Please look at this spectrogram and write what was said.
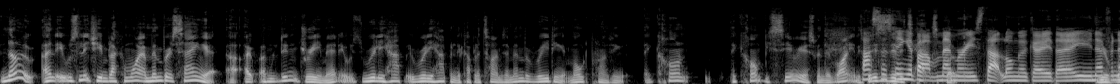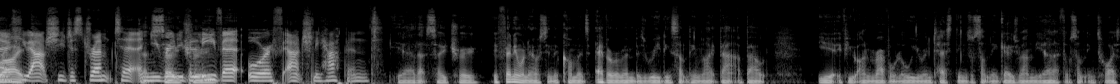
no, and it was literally in black and white. I remember it saying it. I, I, didn't dream it. It was really hap- It really happened a couple of times. I remember reading it multiple times. Thinking, they can't. They can't be serious when they're writing this. That's this the thing about memories that long ago, though. You never You're know right. if you actually just dreamt it and That's you really true. believe it or if it actually happened. Yeah, that's so true. If anyone else in the comments ever remembers reading something like that about you, if you unravel all your intestines or something goes around the earth or something twice,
